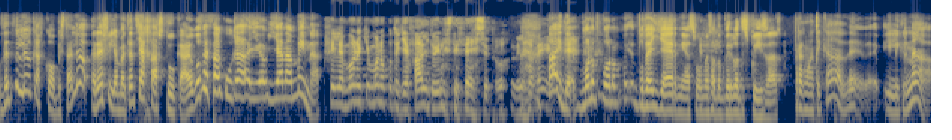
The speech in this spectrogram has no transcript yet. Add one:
δεν το λέω κακόπιστα. Λέω, ρε φίλε, με τέτοια χαστούκα, εγώ δεν θα άκουγα για, για ένα μήνα. Φίλε, μόνο και μόνο που το κεφάλι του είναι στη θέση του. Δηλαδή, Άιντε, μόνο που, που δεν γέρνει, ας πούμε, μέσα τον πύργο της πίζας. Πραγματικά, δε, ειλικρινά,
